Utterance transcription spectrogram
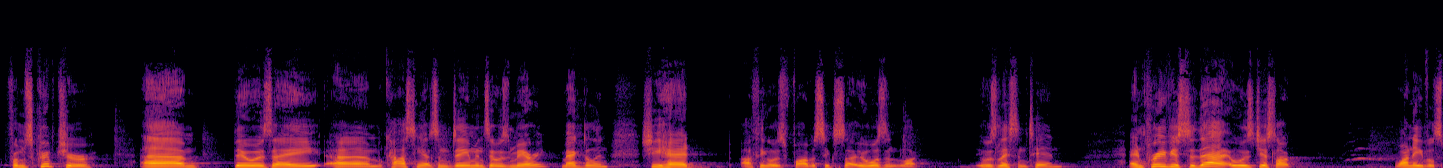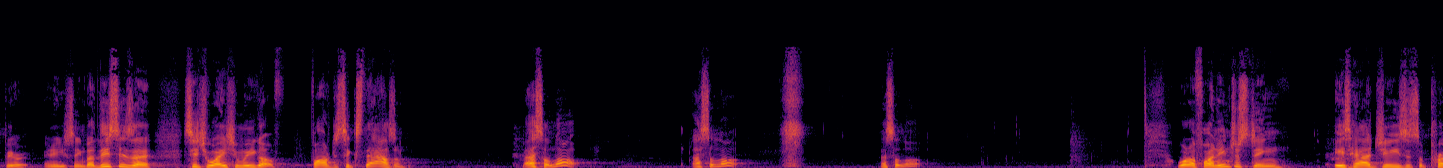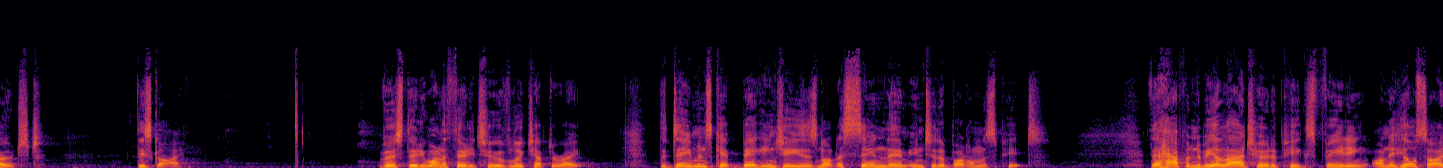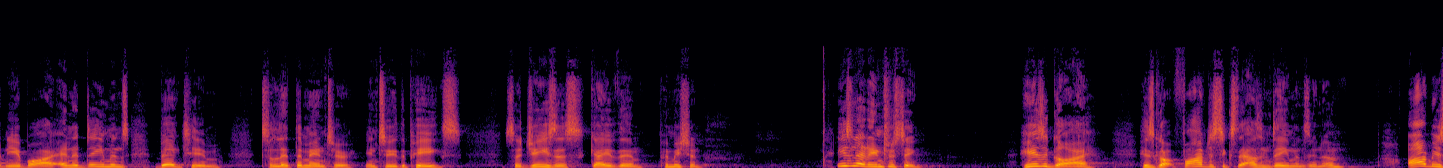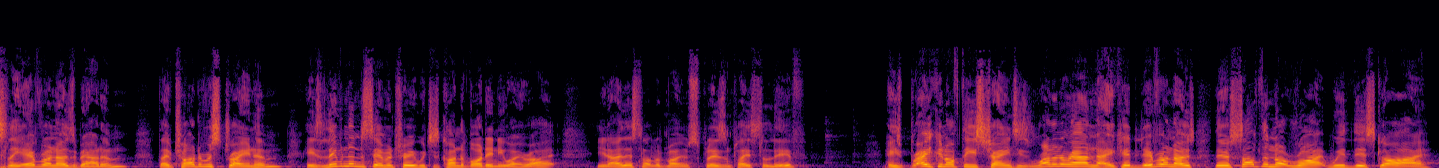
from scripture, um, there was a um, casting out some demons. There was Mary Magdalene. She had, I think it was five or six. So it wasn't like it was less than ten. And previous to that, it was just like one evil spirit and each thing. But this is a situation where you got five to six thousand. That's a lot. That's a lot. That's a lot. What I find interesting is how Jesus approached this guy. Verse 31 to 32 of Luke chapter 8. The demons kept begging Jesus not to send them into the bottomless pit. There happened to be a large herd of pigs feeding on a hillside nearby, and the demons begged him to let them enter into the pigs. So Jesus gave them permission. Isn't that interesting? Here's a guy He's got five to 6,000 demons in him. Obviously, everyone knows about him. They've tried to restrain him. He's living in the cemetery, which is kind of odd anyway, right? You know, that's not the most pleasant place to live. He's breaking off these chains. He's running around naked. Everyone knows there's something not right with this guy.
